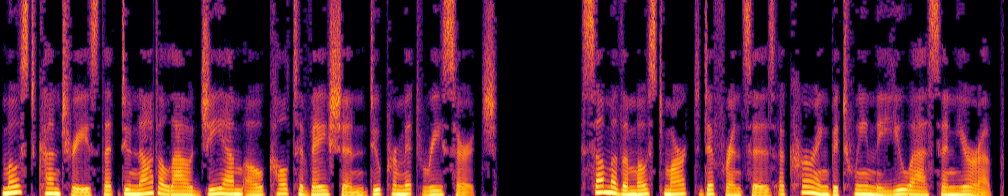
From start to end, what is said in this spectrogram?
Most countries that do not allow GMO cultivation do permit research. Some of the most marked differences occurring between the US and Europe.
